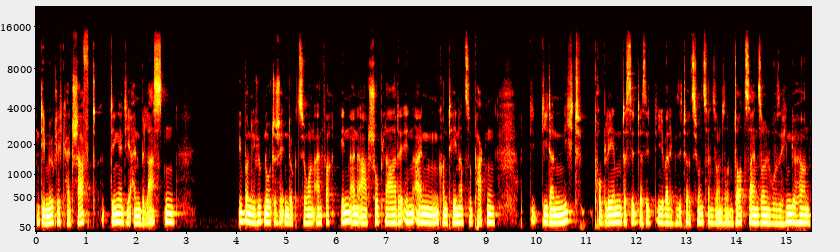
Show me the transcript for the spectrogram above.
die Möglichkeit schafft, Dinge, die einen belasten, über eine hypnotische Induktion einfach in eine Art Schublade, in einen Container zu packen, die, die dann nicht Problem des, der, der jeweiligen Situation sein sollen, sondern dort sein sollen, wo sie hingehören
